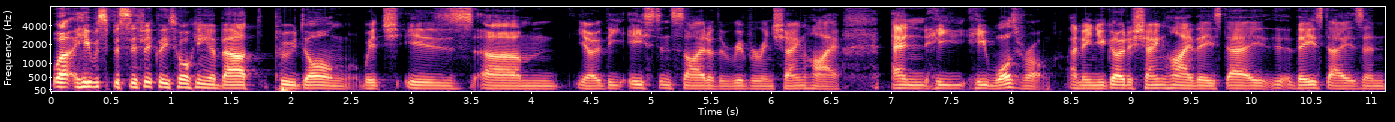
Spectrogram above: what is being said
well, he was specifically talking about Pudong, which is um, you know the eastern side of the river in Shanghai, and he he was wrong. I mean, you go to Shanghai these days these days, and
